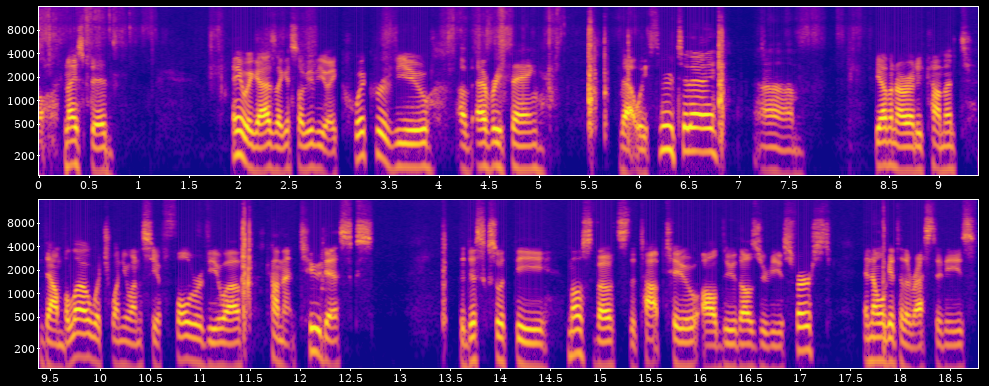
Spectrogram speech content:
Oh, nice bid. Anyway, guys, I guess I'll give you a quick review of everything that we threw today. Um, if you haven't already, comment down below which one you want to see a full review of. Comment two discs the discs with the most votes, the top two, I'll do those reviews first, and then we'll get to the rest of these.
